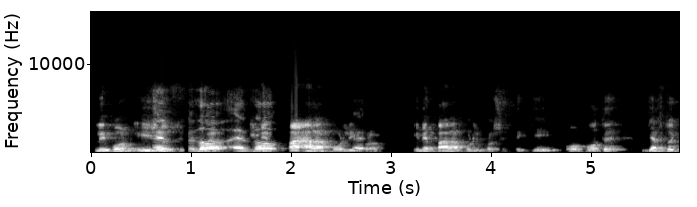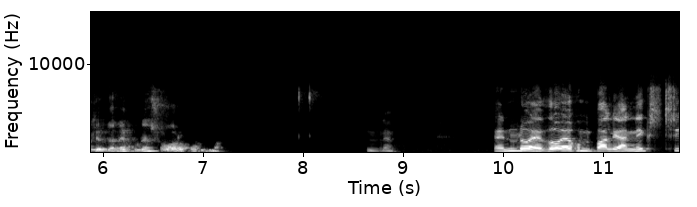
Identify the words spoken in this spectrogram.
Λοιπόν, η είσοδη στη εδώ, χώρα εδώ... είναι πάρα πολύ ε... είναι πάρα πολύ προσεκτική, οπότε γι' αυτό και δεν έχουν ένα σοβαρό πρόβλημα. Ναι. Ενώ εδώ έχουμε πάλι ανοίξει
